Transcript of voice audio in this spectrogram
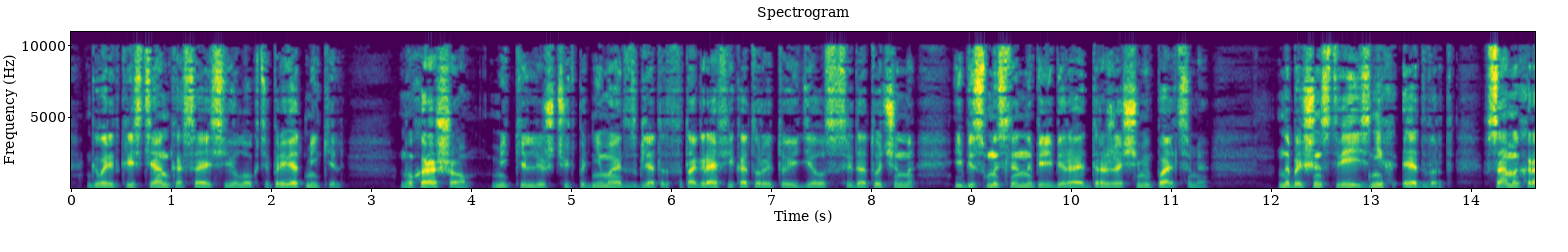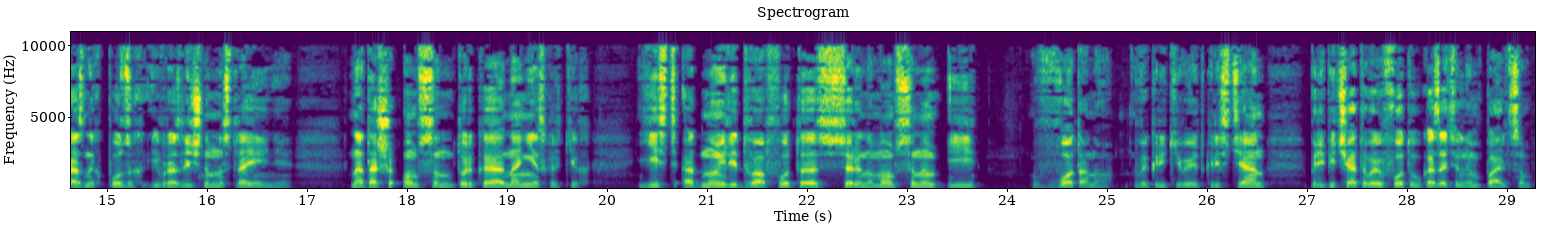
— говорит Кристиан, касаясь ее локтя. «Привет, Микель». «Ну, хорошо». Микель лишь чуть поднимает взгляд от фотографий, которые то и дело сосредоточенно и бессмысленно перебирает дрожащими пальцами. На большинстве из них Эдвард, в самых разных позах и в различном настроении. Наташа Омсон только на нескольких. Есть одно или два фото с Сёреном Омсоном и... «Вот оно!» — выкрикивает Кристиан, припечатывая фото указательным пальцем.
